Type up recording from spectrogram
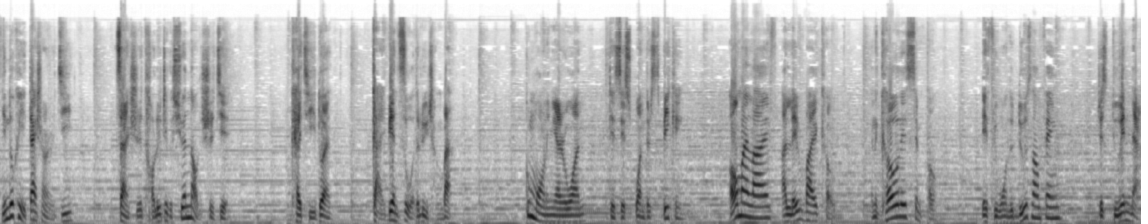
您都可以戴上耳机，暂时逃离这个喧闹的世界，开启一段改变自我的旅程吧。Good morning, everyone. This is Wonder speaking. All my life, I live by a code, and the code is simple. If you want to do something, just do it now.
